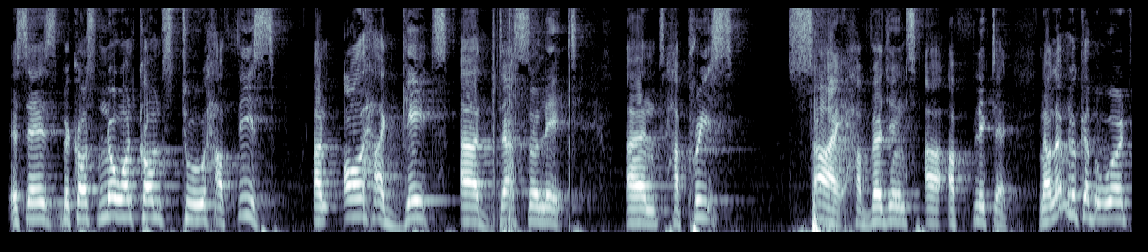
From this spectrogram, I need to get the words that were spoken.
It says, because no one comes to her feast, and all her gates are desolate, and her priests sigh, her virgins are afflicted. Now let me look at the word,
